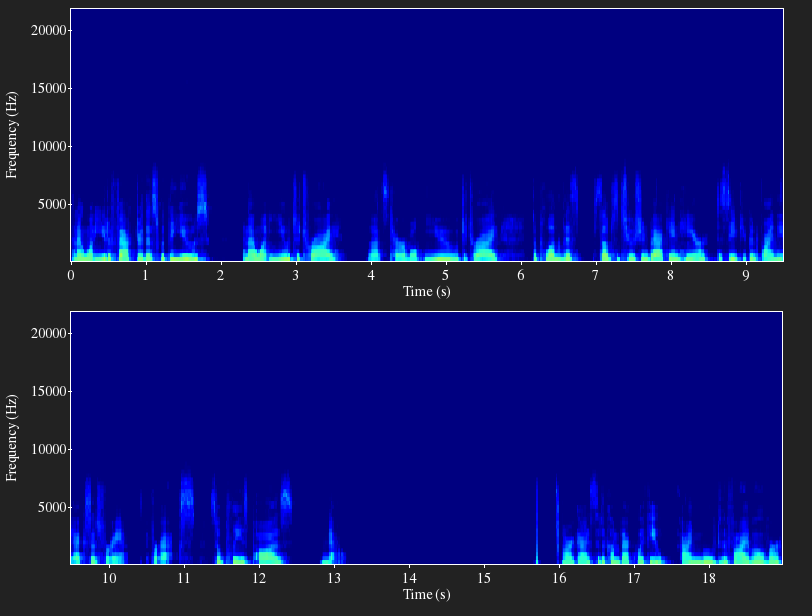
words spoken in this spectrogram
and I want you to factor this with the u's, and I want you to try, that's terrible, you to try, to plug this substitution back in here to see if you can find the x's for, for x. So please pause now. All right, guys, so to come back with you, I moved the 5 over,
